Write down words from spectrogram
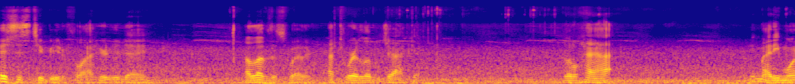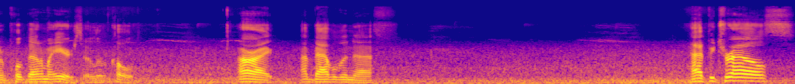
it's just too beautiful out here today. I love this weather. I have to wear a little jacket, little hat. You might even want to pull it down on my ears. They're a little cold. All right, I've babbled enough. Happy trails.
